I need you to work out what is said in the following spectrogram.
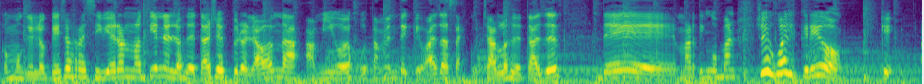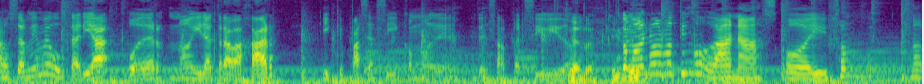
como que lo que ellos recibieron no tienen los detalles, pero la onda, amigo, es justamente que vayas a escuchar los detalles de Martín Guzmán. Yo igual creo que, o sea, a mí me gustaría poder no ir a trabajar y que pase así como de desapercibido. Claro, que como, nadie- no, no tengo ganas hoy. Son, no,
